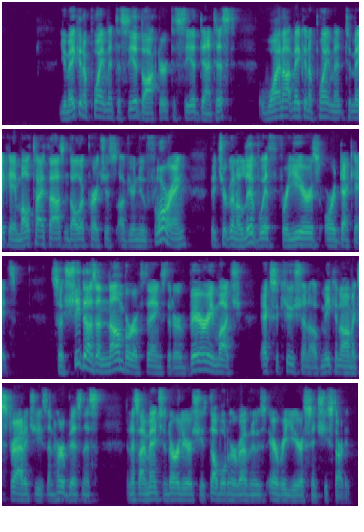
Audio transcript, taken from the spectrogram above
You make an appointment to see a doctor, to see a dentist. Why not make an appointment to make a multi thousand dollar purchase of your new flooring that you're going to live with for years or decades? So she does a number of things that are very much execution of economic strategies in her business. And as I mentioned earlier, she's doubled her revenues every year since she started.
